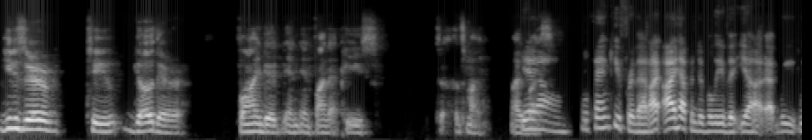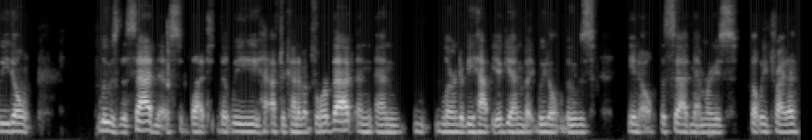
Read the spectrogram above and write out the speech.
you deserve to go there find it and, and find that peace. So that's my my yeah. Advice. well thank you for that. I, I happen to believe that yeah uh, we we don't lose the sadness but that we have to kind of absorb that and and learn to be happy again but we don't lose you know the sad memories but we try to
